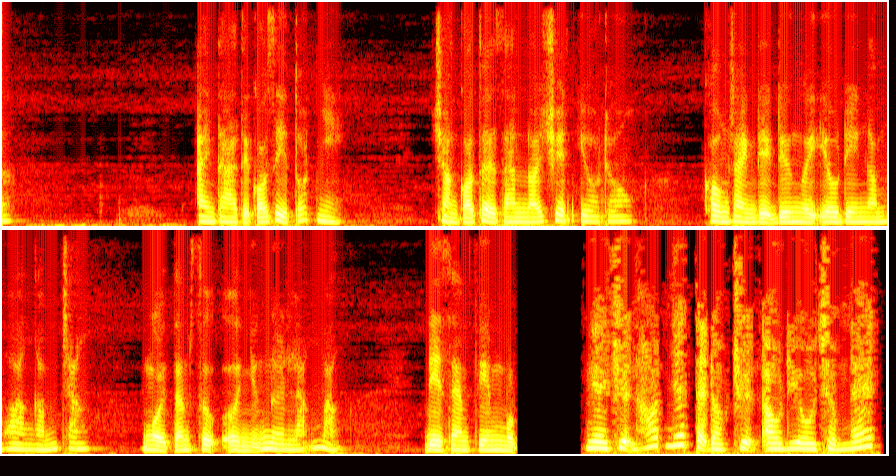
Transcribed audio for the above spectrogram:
Anh ta thì có gì tốt nhỉ? Chẳng có thời gian nói chuyện yêu đương, không dành để đưa người yêu đi ngắm hoa ngắm trăng, ngồi tâm sự ở những nơi lãng mạn. Đi xem phim một Nghe chuyện hot nhất tại đọc truyện audio.net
